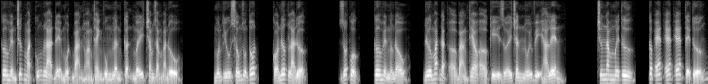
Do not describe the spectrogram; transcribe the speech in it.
cơ huyền trước mặt cũng là để một bản hoàng thành vùng lân cận mấy trăm dặm bản đồ. Muốn cứu sống ruộng tốt, có nước là được. Rốt cuộc, cơ huyền ngẩng đầu, đưa mắt đặt ở bảng theo ở kỳ dưới chân núi vị hà lên. chương 54, cấp SSS tể tướng.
